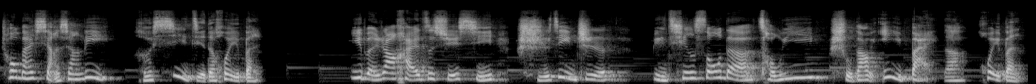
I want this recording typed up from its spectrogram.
充满想象力和细节的绘本。一本让孩子学习十进制，并轻松地从一数到一百的绘本；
